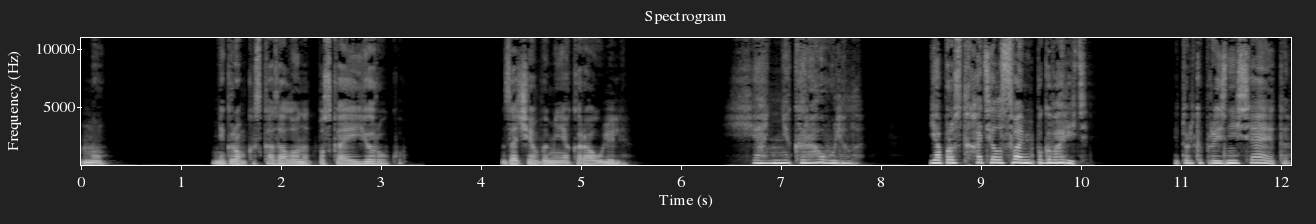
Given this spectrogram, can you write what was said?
«Ну?» — негромко сказал он, отпуская ее руку. «Зачем вы меня караулили?» «Я не караулила. Я просто хотела с вами поговорить». И только произнеся это,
